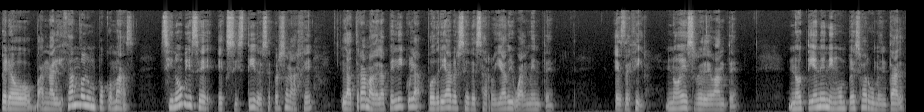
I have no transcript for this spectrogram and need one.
Pero analizándolo un poco más, si no hubiese existido ese personaje, la trama de la película podría haberse desarrollado igualmente. Es decir, no es relevante. No tiene ningún peso argumental.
